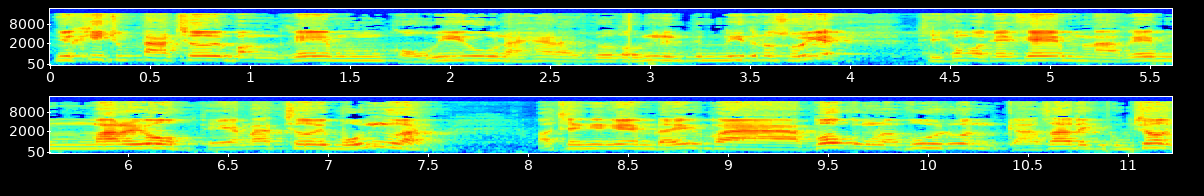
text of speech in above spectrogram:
Như khi chúng ta chơi bằng game của Wii U này hay là giống như Nintendo Switch ấy, thì có một cái game là game Mario, thì em đã chơi bốn người ở trên cái game đấy và vô cùng là vui luôn, cả gia đình cùng chơi.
